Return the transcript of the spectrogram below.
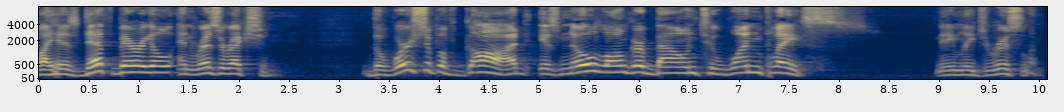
by his death, burial, and resurrection, the worship of God is no longer bound to one place, namely Jerusalem.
